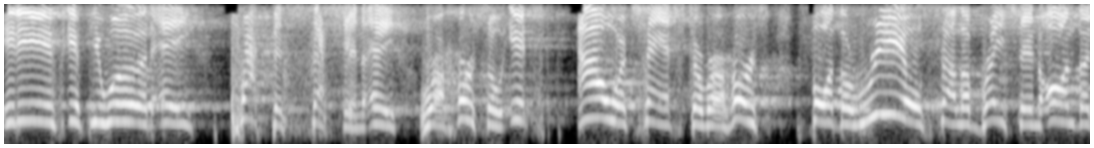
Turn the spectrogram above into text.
It is, if you would, a practice session, a rehearsal. It's our chance to rehearse for the real celebration on the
